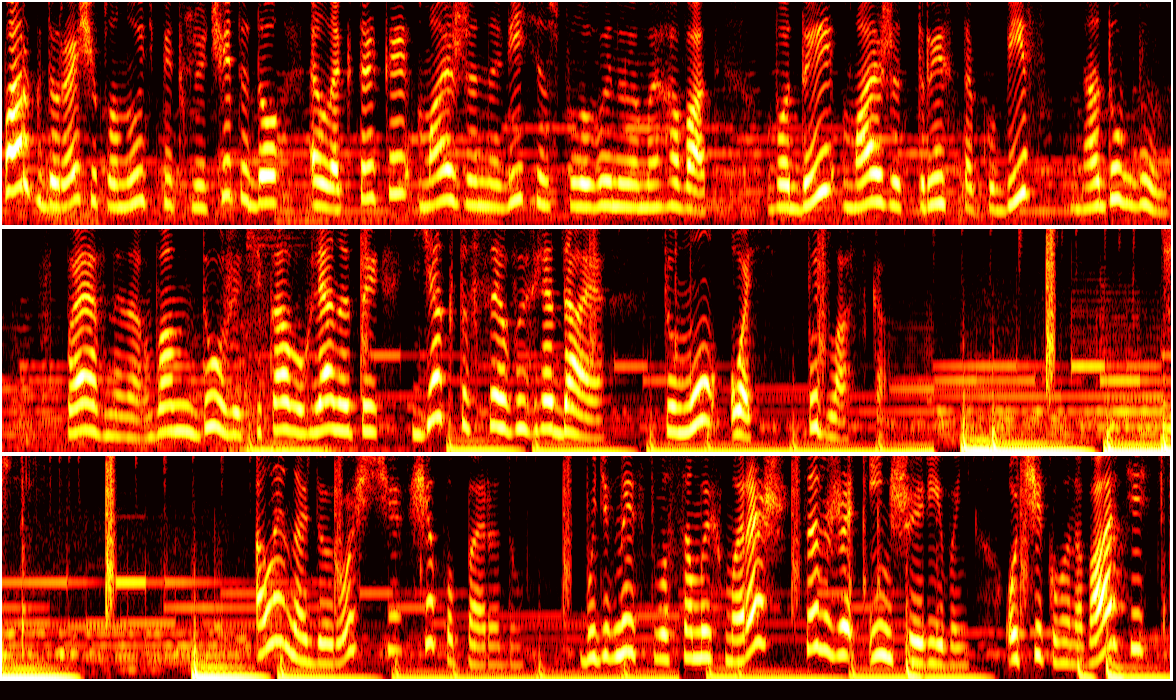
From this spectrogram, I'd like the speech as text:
Парк, до речі, планують підключити до електрики майже на 8,5 МВт, води майже 300 кубів на добу. Впевнена, вам дуже цікаво глянути, як то все виглядає. Тому ось, будь ласка. Але найдорожче ще попереду. Будівництво самих мереж це вже інший рівень. Очікувана вартість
